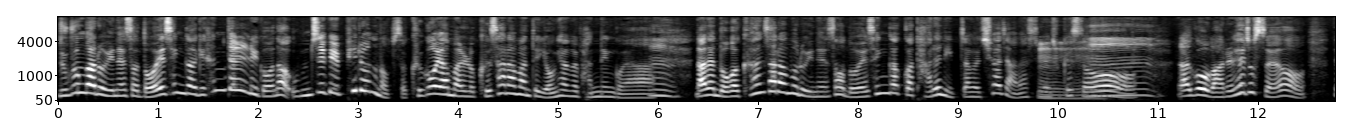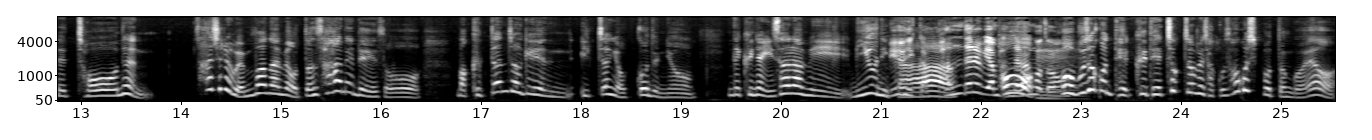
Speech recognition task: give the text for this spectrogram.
누군가로 인해서 너의 생각이 흔들리거나 움직일 필요는 없어. 그거야말로 그 사람한테 영향을 받는 거야. 음. 나는 너가 그 한 사람으로 인해서 너의 생각과 다른 입장을 취하지 않았으면 음. 좋겠어. 음. 라고 말을 해줬어요. 근데 저는 사실은 웬만하면 어떤 사안에 대해서 막 극단적인 입장이 없거든요. 근데 그냥 이 사람이 미우니까. 미우니까 반대를 위한 반대를 어, 한 거죠. 어, 무조건 대, 그 대척점에 자꾸 서고 싶었던 거예요.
